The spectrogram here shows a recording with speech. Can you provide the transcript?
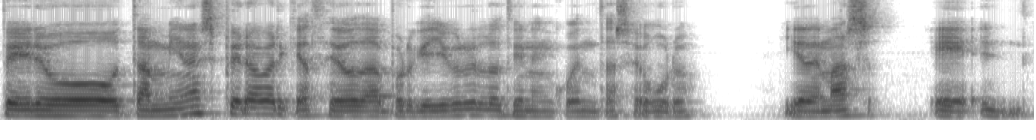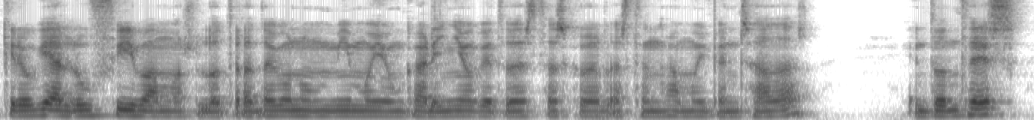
pero también espero a ver qué hace Oda, porque yo creo que lo tiene en cuenta seguro. Y además, eh, creo que a Luffy, vamos, lo trata con un mimo y un cariño que todas estas cosas las tendrá muy pensadas. Entonces,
